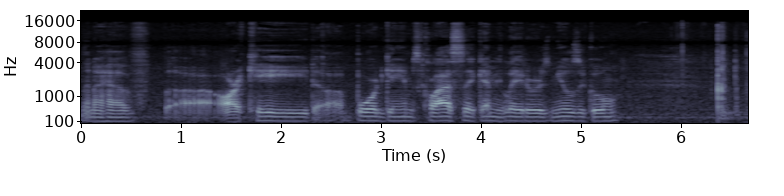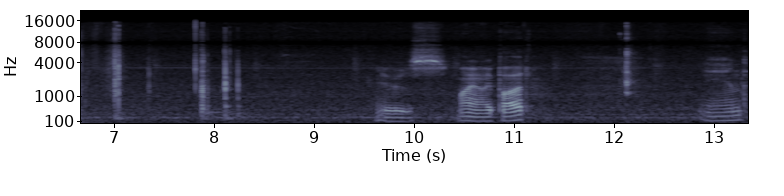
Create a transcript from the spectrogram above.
Then I have uh, arcade, uh, board games, classic, emulators, musical. Here's my iPod. And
